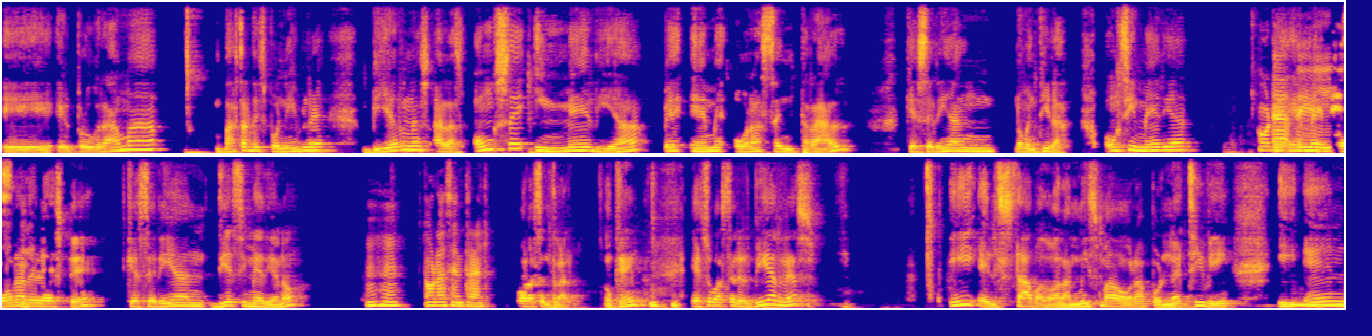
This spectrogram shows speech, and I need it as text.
eh, el programa va a estar disponible viernes a las 11 y media pm hora central, que serían, no mentira, 11 y media hora, del, hora este. del este, que serían 10 y media, ¿no? Hora central. Hora central, ¿ok? Eso va a ser el viernes y el sábado a la misma hora por Net TV y en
